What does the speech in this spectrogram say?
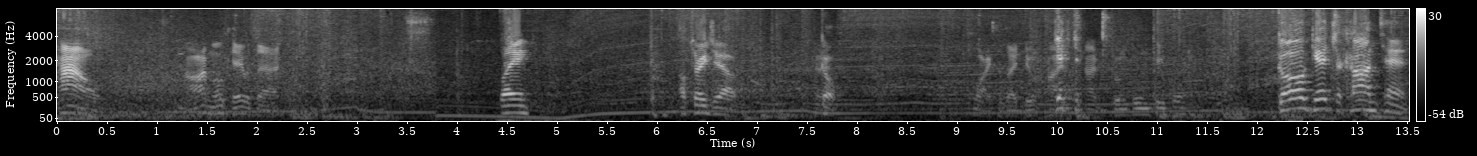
How? I'm okay with that. Blaine, I'll trade you out. Go. Why? Because I do. I, Get- I boom boom people. Go get your content.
